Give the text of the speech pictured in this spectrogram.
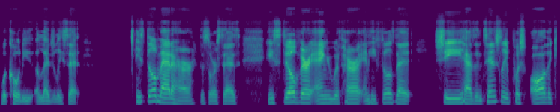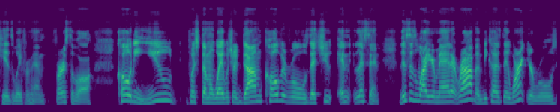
what Kody allegedly said. He's still mad at her, the source says. He's still very angry with her, and he feels that she has intentionally pushed all the kids away from him. First of all, Kody, you pushed them away with your dumb COVID rules that you and listen, this is why you're mad at Robyn because they weren't your rules.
